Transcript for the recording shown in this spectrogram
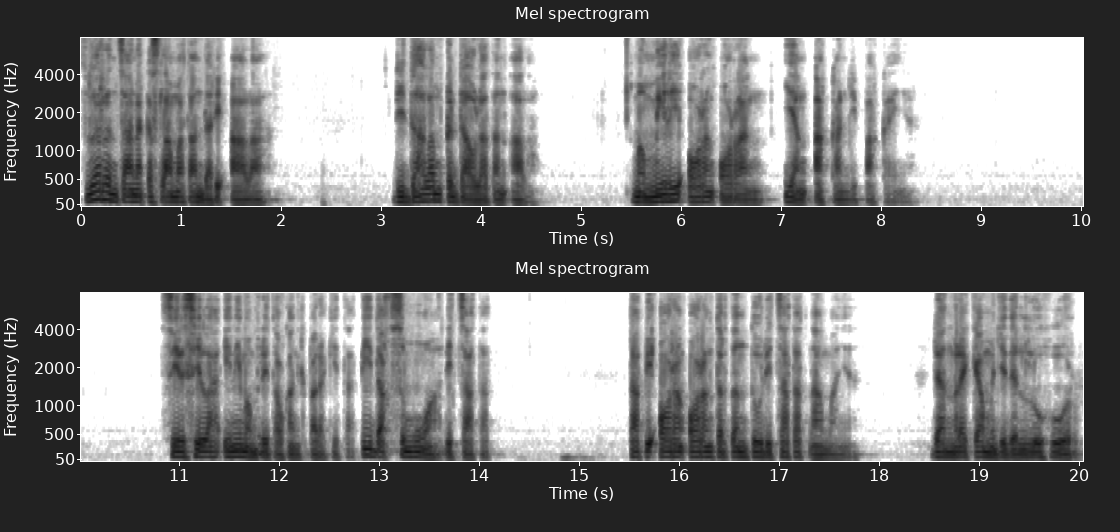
Saudara rencana keselamatan dari Allah di dalam kedaulatan Allah. Memilih orang-orang yang akan dipakainya. Silsilah ini memberitahukan kepada kita, tidak semua dicatat. Tapi orang-orang tertentu dicatat namanya. Dan mereka menjadi leluhur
